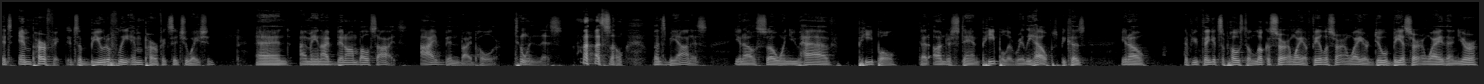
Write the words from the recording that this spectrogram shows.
it's imperfect. It's a beautifully imperfect situation. And I mean, I've been on both sides. I've been bipolar doing this. so let's be honest. You know, so when you have people that understand people, it really helps because, you know, if you think it's supposed to look a certain way or feel a certain way or do be a certain way, then you're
